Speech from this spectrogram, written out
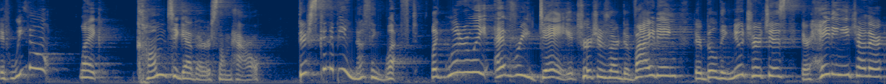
if we don't like come together somehow, there's going to be nothing left. Like literally every day, churches are dividing, they're building new churches, they're hating each other,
